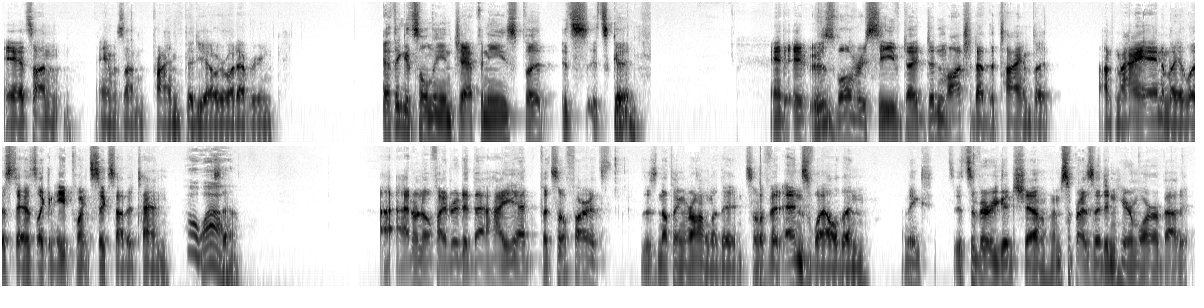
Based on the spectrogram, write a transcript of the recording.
Yeah, it's on Amazon Prime Video or whatever. And I think it's only in Japanese, but it's it's good. And it was well received. I didn't watch it at the time, but on my anime list, it has like an 8.6 out of 10. Oh, wow. So I, I don't know if I'd rate it that high yet, but so far it's there's nothing wrong with it. So if it ends well, then I think it's, it's a very good show. I'm surprised I didn't hear more about it.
